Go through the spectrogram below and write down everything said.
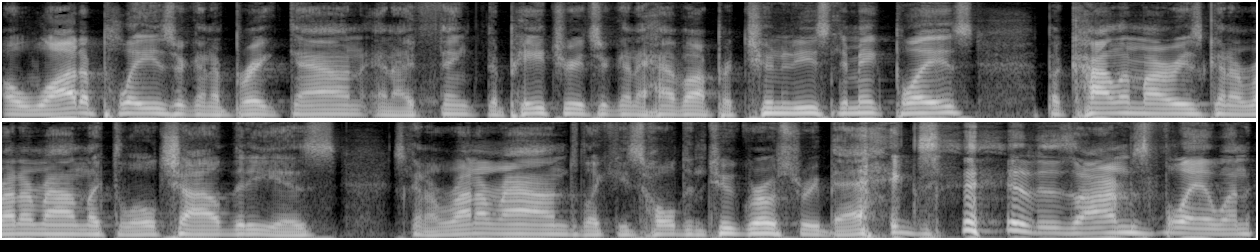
a lot of plays are going to break down, and I think the Patriots are going to have opportunities to make plays, but Kyler Murray is going to run around like the little child that he is. He's going to run around like he's holding two grocery bags his arms flailing,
